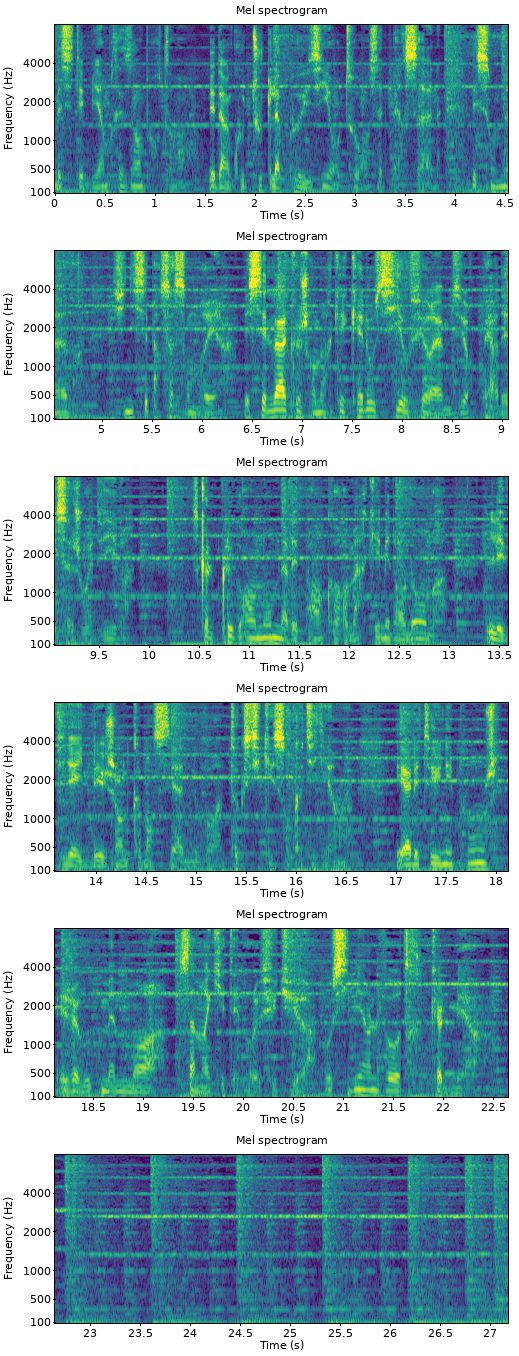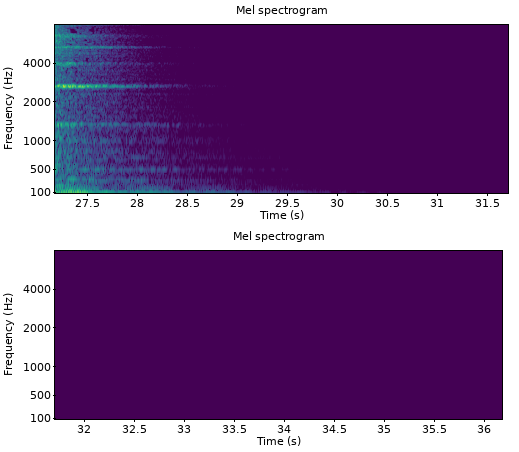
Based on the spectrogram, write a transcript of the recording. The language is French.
mais c'était bien présent pourtant. Et d'un coup, toute la poésie entourant cette personne et son œuvre finissait par s'assombrir. Et c'est là que je remarquais qu'elle aussi, au fur et à mesure, perdait sa joie de vivre. Ce que le plus grand nombre n'avait pas encore remarqué, mais dans l'ombre, les vieilles légendes commençaient à nouveau intoxiquer son quotidien. Et elle était une éponge, et j'avoue que même moi, ça m'inquiétait pour le futur, aussi bien le vôtre que le mien.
